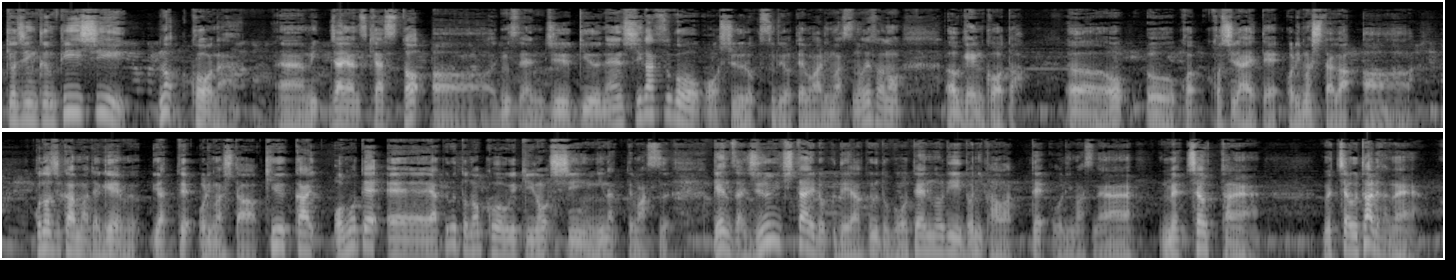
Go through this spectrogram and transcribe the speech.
巨人くん PC のコーナー、あージャイアンツキャスト2019年4月号を収録する予定もありますので、その原稿と、をここしらえておりましたが、この時間までゲームやっておりました。9回表、えーヤクルトの攻撃のシーンになってます。現在11対6でヤクルト5点のリードに変わっておりますね。めっちゃ打ったね。めっちゃ打たれたね。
